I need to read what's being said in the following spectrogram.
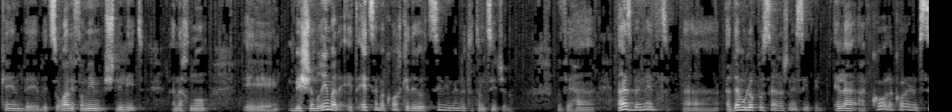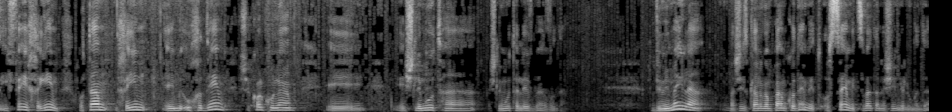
כן, בצורה לפעמים שלילית, אנחנו אה, משמרים את עצם הכוח כדי להוציא ממנו את התמצית שלו. וה... אז באמת, האדם הוא לא פוסח על שני סעיפים, אלא הכל, הכל הם סעיפי חיים, אותם חיים אה, מאוחדים, שכל כולם אה, אה, שלמות, ה, שלמות הלב בעבודה. וממילא, מה שהזכרנו גם פעם קודמת, עושה מצוות אנשים מלומדה,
